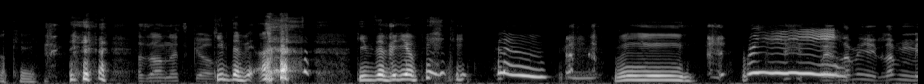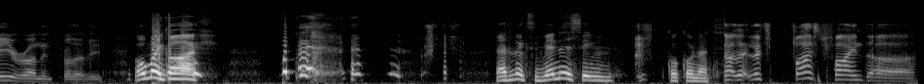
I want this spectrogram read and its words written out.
Okay. Azam, let's go. keep the vi- keep the video PG. Hello. Wee. Wait, let me let me run in front of you. Oh my gosh! What the? that looks menacing. Coconut. Now let, us first find a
